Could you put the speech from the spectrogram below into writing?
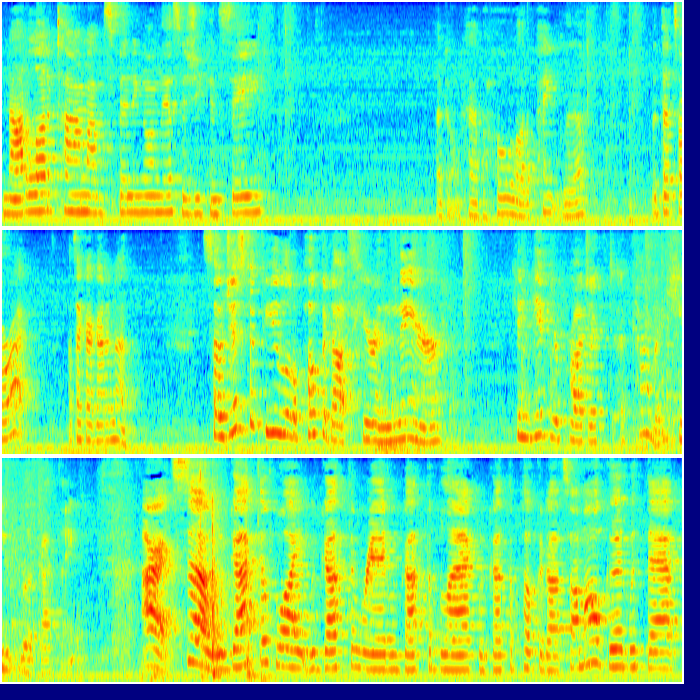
Not a lot of time I'm spending on this, as you can see. I don't have a whole lot of paint left, but that's all right. I think I got enough. So just a few little polka dots here and there can give your project a kind of a cute look, I think. All right, so we've got the white, we've got the red, we've got the black, we've got the polka dots. So I'm all good with that.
